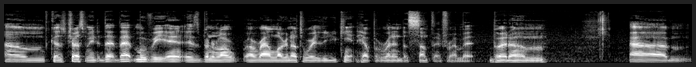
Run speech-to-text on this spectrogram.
Um, because trust me, that that movie has been along, around long enough to where you can't help but run into something from it. But um, um,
